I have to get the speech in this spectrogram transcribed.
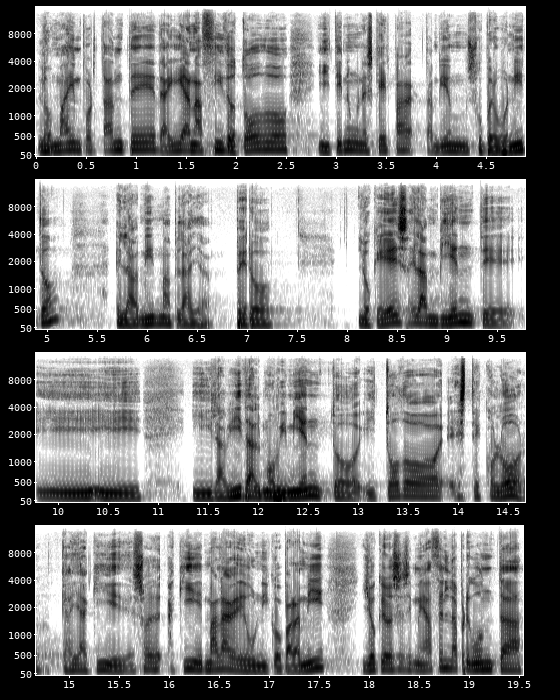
lo más importante, de ahí ha nacido todo y tiene un skatepark también súper bonito en la misma playa. Pero lo que es el ambiente y, la vida, el movimiento y todo este color que hay aquí, eso aquí en Málaga es único. Para mí, yo creo que si me hacen la pregunta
